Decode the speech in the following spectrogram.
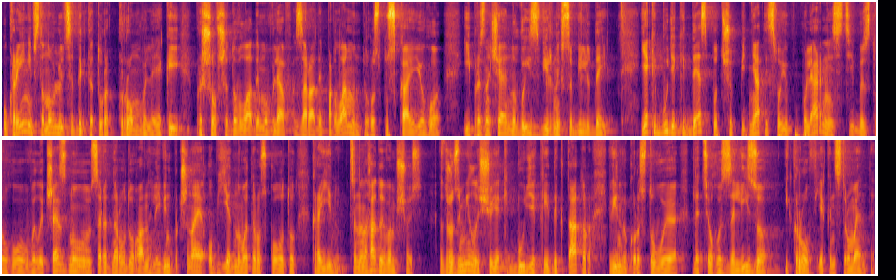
Україні встановлюється диктатура Кромвеля, який, прийшовши до влади, мовляв, заради парламенту, розпускає його і призначає новий з вірних собі людей. Як і будь-який деспот, щоб підняти свою популярність і без того величезну серед народу Англії, він починає об'єднувати розколоту країну. Це не нагадує вам щось? Зрозуміло, що як і будь-який диктатор, він використовує для цього залізо і кров як інструменти.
